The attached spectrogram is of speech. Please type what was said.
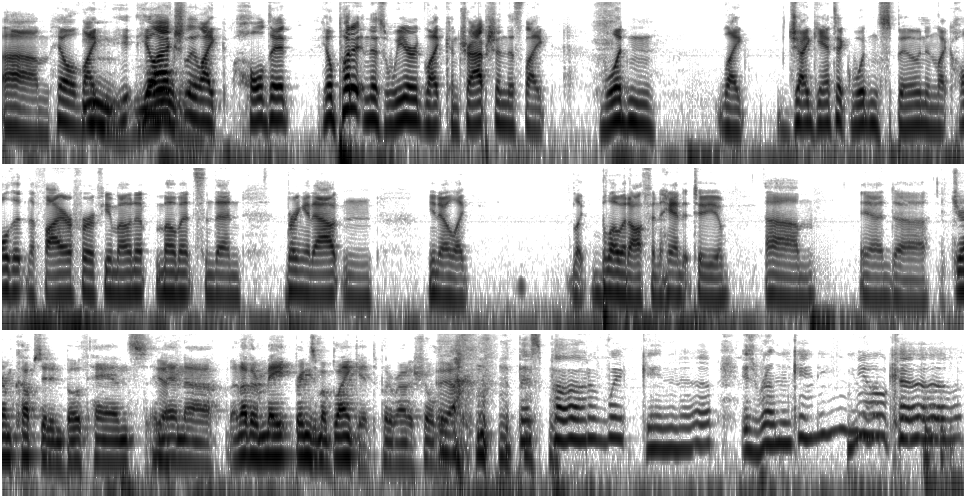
Um, he'll like Mm, he, he'll mold. actually like hold it. He'll put it in this weird like contraption, this like wooden, like gigantic wooden spoon, and like hold it in the fire for a few moment, moments, and then bring it out and you know like like blow it off and hand it to you. Um, and uh, Germ cups it in both hands, and Yeah. then uh, another mate brings him a blanket to put around his shoulder. yeah. the best part of waking up is rum can in your cup.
